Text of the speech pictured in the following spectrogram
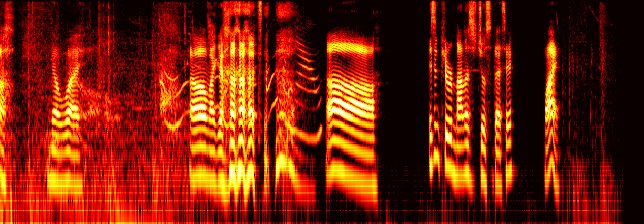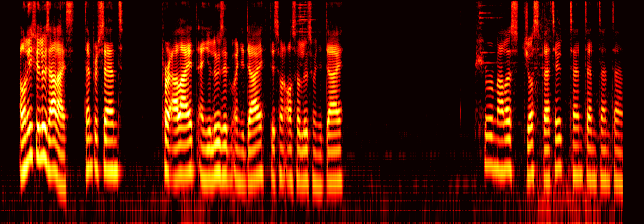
Oh, no way. Oh my god. Now. Oh. Isn't pure malice just better? Why? Only if you lose allies. 10% per allied and you lose it when you die. This one also loses when you die. Pure malice just better. 10, 10, 10, 10.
